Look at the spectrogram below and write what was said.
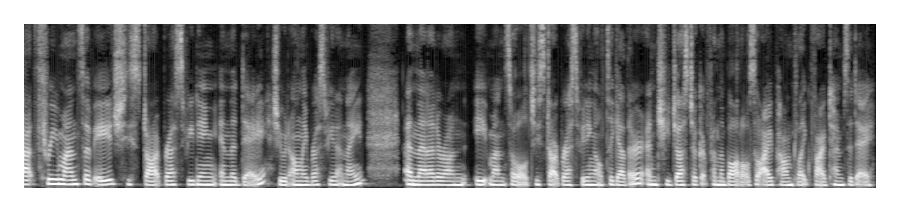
At three months of age, she stopped breastfeeding in the day. She would only breastfeed at night, and then at around eight months old, she stopped breastfeeding altogether, and she just took it from the bottle. So I pumped like five times a day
